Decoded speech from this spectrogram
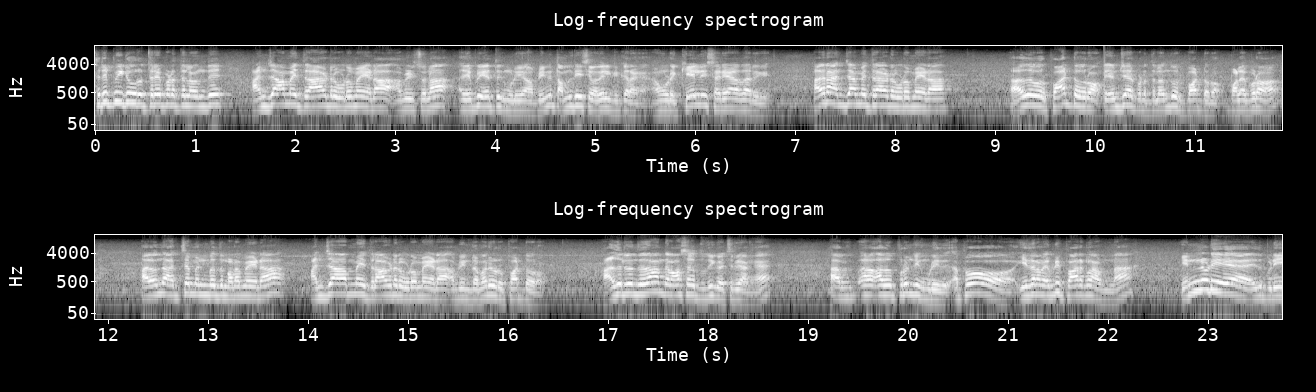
திருப்பிட்டு ஒரு திரைப்படத்தில் வந்து அஞ்சாமை திராவிடர் உடைமையடா அப்படின்னு சொன்னால் அது எப்படி ஏற்றுக்க முடியும் அப்படின்னு தமிழ் தேசியவாதிகள் கேட்குறாங்க அவங்களுடைய கேள்வி சரியாக தான் இருக்குது அதனால் அஞ்சாமை திராவிடர் உடைமையடா? அது ஒரு பாட்டு வரும். எம்ஜிஆர் படத்தில் வந்து ஒரு பாட்டு வரும். பழைய படம். அது வந்து அச்சம் என்பது மடமையடா? அஞ்சாமை திராவிடர் உடைமையடா? அப்படின்ற மாதிரி ஒரு பாட்டு வரும். அதுலேருந்து தான் அந்த வாசகத்தை தூக்கி வச்சுருக்காங்க. அதை புரிஞ்சுக்க முடியுது. அப்போது இதை நம்ம எப்படி பார்க்கலாம் அப்படின்னா என்னுடைய இதுபடி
